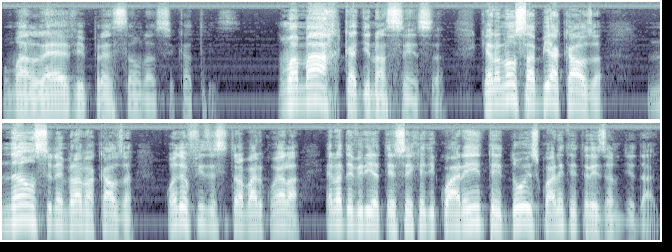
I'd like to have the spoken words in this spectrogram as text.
uma leve pressão na cicatriz, uma marca de nascença, que ela não sabia a causa, não se lembrava a causa. Quando eu fiz esse trabalho com ela, ela deveria ter cerca de 42, 43 anos de idade.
